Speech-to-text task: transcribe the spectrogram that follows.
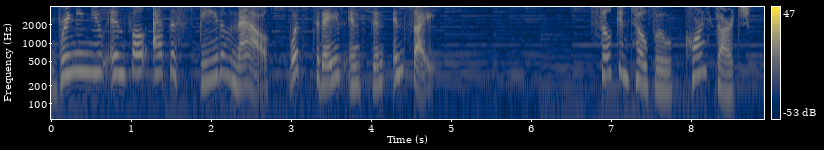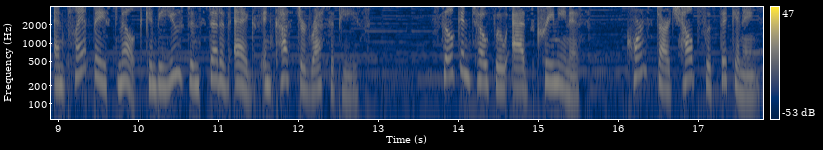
bringing you info at the speed of now. What's today's instant insight? Silken tofu, cornstarch, and plant-based milk can be used instead of eggs in custard recipes. Silken tofu adds creaminess, cornstarch helps with thickening,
